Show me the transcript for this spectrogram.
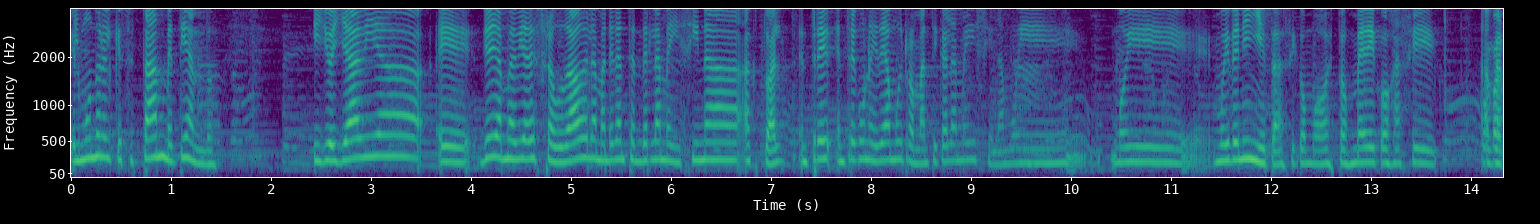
el mundo en el que se estaban metiendo. y yo ya había, eh, yo ya me había defraudado de la manera de entender la medicina actual. Entré, entré con una idea muy romántica de la medicina, muy, muy, muy de niñita, así como estos médicos así. Con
